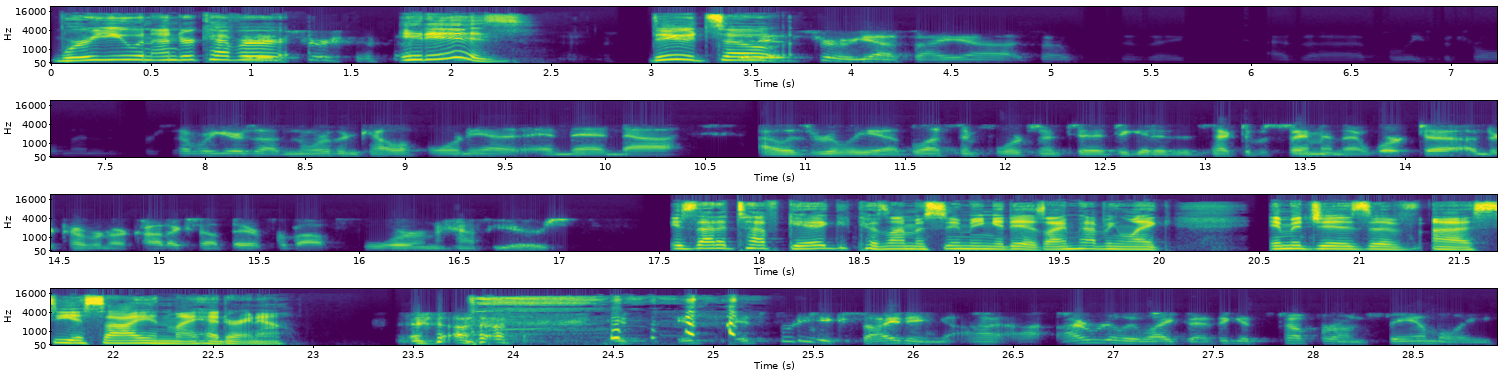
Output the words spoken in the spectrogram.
Were you an undercover? It is it is. Dude, so. It is true, yes. I, uh, so as a police patrolman for several years out in Northern California, and then uh, I was really uh, blessed and fortunate to, to get a detective assignment. I worked uh, undercover narcotics out there for about four and a half years. Is that a tough gig? Because I'm assuming it is. I'm having like images of uh, CSI in my head right now. it's, it's, it's, pretty exciting. I, I really liked it. I think it's tougher on family.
